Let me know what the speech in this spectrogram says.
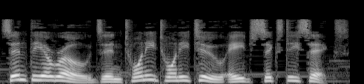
Cynthia Rhodes in 2022 age 66.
